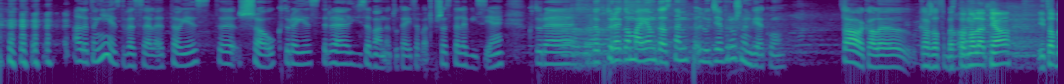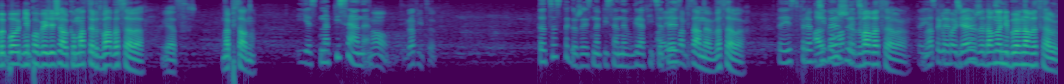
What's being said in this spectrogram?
Ale to nie jest wesele, to jest e, show, które jest realizowane tutaj, zobacz, przez telewizję, które, do którego mają dostęp ludzie w różnym wieku. Tak, ale każda osoba jest pełnoletnia i co by nie powiedzieć, Alkomaster 2 wesele jest napisane. Jest napisane. No, w grafice. To co z tego, że jest napisane w grafice? Ale To jest jest, napisane, wesele. to jest prawdziwe Alkomaster życie. 2 wesele. Dlatego powiedziałem, że życie. dawno nie byłem na weselu.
